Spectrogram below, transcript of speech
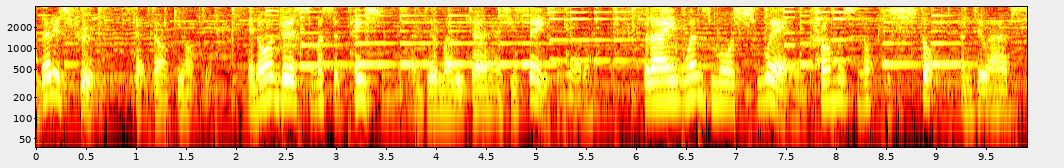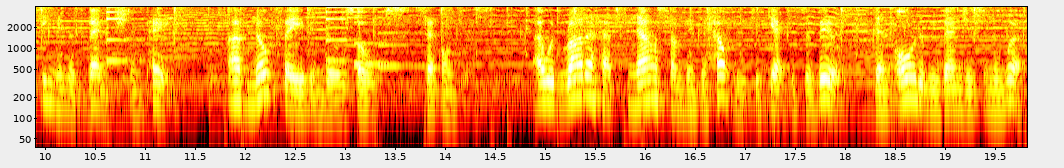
That is true, said Don Quixote and Andres must have patience until my return, as you say, Senora. But I once more swear and promise not to stop until I have seen him avenged and paid. I have no faith in those oaths, said Andres. I would rather have now something to help me to get to Seville than all the revenges in the world.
